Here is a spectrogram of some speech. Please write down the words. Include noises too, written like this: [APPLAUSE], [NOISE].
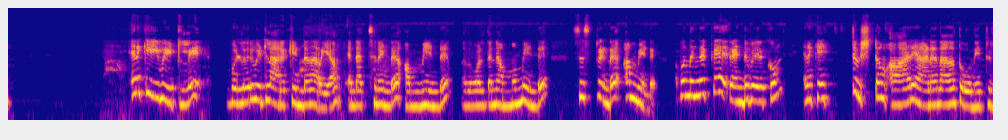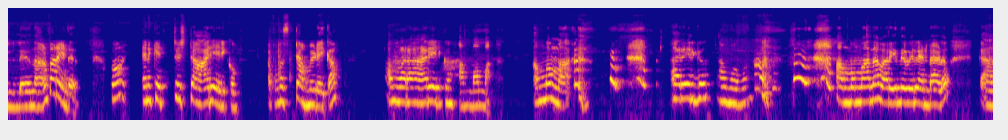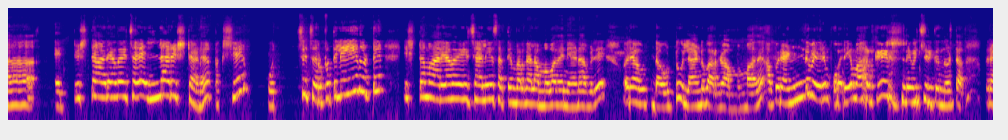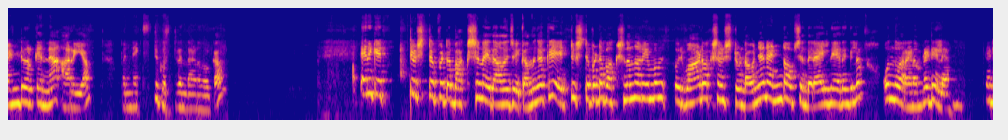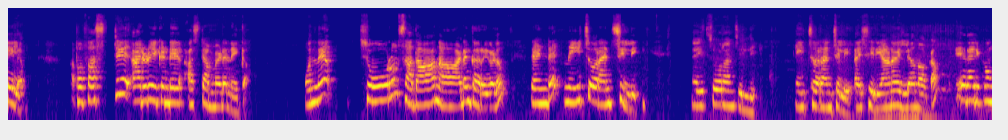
എനിക്ക് ഈ വീട്ടിൽ വെള്ളൂർ വീട്ടിൽ ആരൊക്കെ ഉണ്ടെന്ന് അറിയാം. എന്റെ അച്ഛനുണ്ട് അമ്മയുണ്ട് അതുപോലെ തന്നെ അമ്മമ്മയുണ്ട് സിസ്റ്റർ ഉണ്ട് അമ്മയുണ്ട്. അപ്പോൾ നിങ്ങൾക്ക് രണ്ടുപേർക്കും എനിക്ക് ഏറ്റവും ഇഷ്ടം ആരെയാണ് എന്നാണ് തോന്നിയിട്ടുള്ളത് എന്നാണ് പറയേണ്ടത്. അപ്പം എനിക്ക് ഏറ്റവും ഇഷ്ടം ആരെയായിരിക്കും? അപ്പം ഫസ്റ്റ് അമ്മയുടെ അമ്മ പറ ആരെയായിരിക്കും? അമ്മമ്മ. അമ്മമ്മ. ആരായിരിക്കും അമ്മമ്മ. അമ്മമ്മ എന്നാ പറയുന്ന ഇവർ രണ്ടാളും. ഏറ്റവും ഇഷ്ടം ആരാന്ന് വെച്ചാൽ എല്ലാവരും ഇഷ്ടമാണ് പക്ഷേ കൊച്ചു ചെറുപ്പത്തിലേ തൊട്ട് ഇഷ്ടം ആരെയാന്ന് ചോദിച്ചാൽ സത്യം പറഞ്ഞാൽ അമ്മമ്മ തന്നെയാണ്. അവർ ഒരു ഡൗട്ടും ഇല്ലാണ്ട് പറഞ്ഞു അമ്മമ്മന്ന് അപ്പൊ രണ്ടുപേരും ഒരേ മാർക്ക് ലഭിച്ചിരിക്കുന്നു കേട്ടോ അപ്പൊ രണ്ടുപേർക്ക് എന്നെ അറിയാം. അപ്പൊ നെക്സ്റ്റ് ക്വസ്റ്റ്യൻ എന്താണ് നോക്കാം. എനിക്ക് ഏറ്റവും ഇഷ്ടപ്പെട്ട ഭക്ഷണം ഏതാണെന്ന് ചോദിക്കാം. നിങ്ങൾക്ക് ഏറ്റവും ഇഷ്ടപ്പെട്ട ഭക്ഷണം എന്ന് പറയുമ്പം ഒരുപാട് ഭക്ഷണം ഇഷ്ടമുണ്ടാവും. ഞാൻ രണ്ട് ഓപ്ഷൻ തരാം. അതിൽ നിന്ന് ഏതെങ്കിലും ഒന്ന് പറയണം. റെഡി അല്ലേ? റെഡി അല്ലേ? അപ്പൊ ഫസ്റ്റ് ആരോട് ചോദിക്കണ്ടേ? ആ സ്റ്റമ്മയുടെ നീക്കം ഒന്ന് ചോറും സദാ നാടൻ കറികളും. രണ്ട് നെയ്ച്ചോറാൻ ചില്ലി നെയ്ച്ചോറാൻ ചില്ലി നെയ്ച്ചോറാൻ ചില്ലി അത് ശരിയാണോ ഇല്ലയോ നോക്കാം. ഏതായിരിക്കും?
